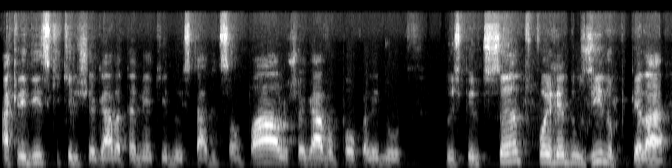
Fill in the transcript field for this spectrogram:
Acredite que ele chegava também aqui no estado de São Paulo, chegava um pouco ali no, no Espírito Santo, foi reduzindo pela,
